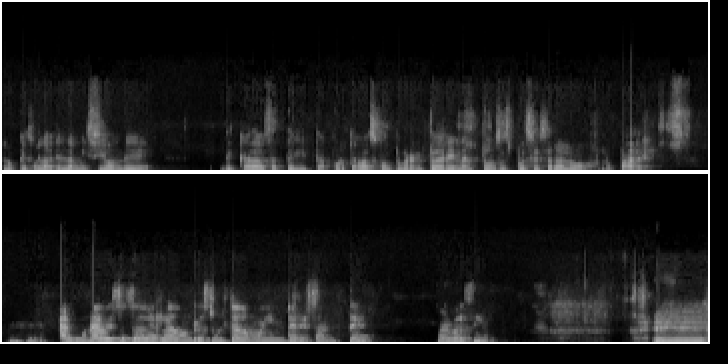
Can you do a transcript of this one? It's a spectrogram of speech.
lo que son la, la misión de, de, cada satélite, aportabas con tu granito de arena, entonces pues eso era lo, lo padre. ¿Alguna vez has agarrado un resultado muy interesante o algo así? Eh,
